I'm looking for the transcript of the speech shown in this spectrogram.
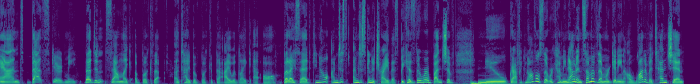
And that scared me. That didn't sound like a book that a type of book that I would like at all. But I said, you know, I'm just I'm just going to try this because there were a bunch of new graphic novels that were coming out and some of them were getting a lot of attention,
